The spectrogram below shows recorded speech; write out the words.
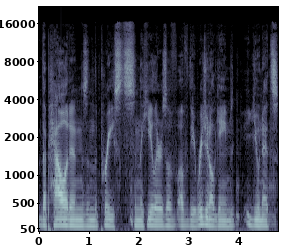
the paladins and the priests and the healers of, of the original game units,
